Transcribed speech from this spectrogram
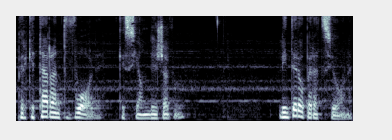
perché Tarrant vuole che sia un déjà vu L'intera operazione,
